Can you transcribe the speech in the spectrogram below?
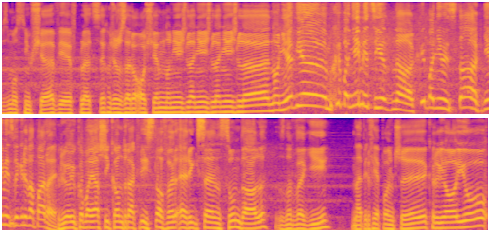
Wzmocnił się, wieje w plecy, chociaż 0,8, no nieźle, nieźle, nieźle, no nie wiem, chyba Niemiec jednak, chyba Niemiec, tak, Niemiec wygrywa parę. Ryoyu Kobayashi kontra Christopher Eriksen Sundal z Norwegii. Najpierw Japończyk, Ryoyu.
